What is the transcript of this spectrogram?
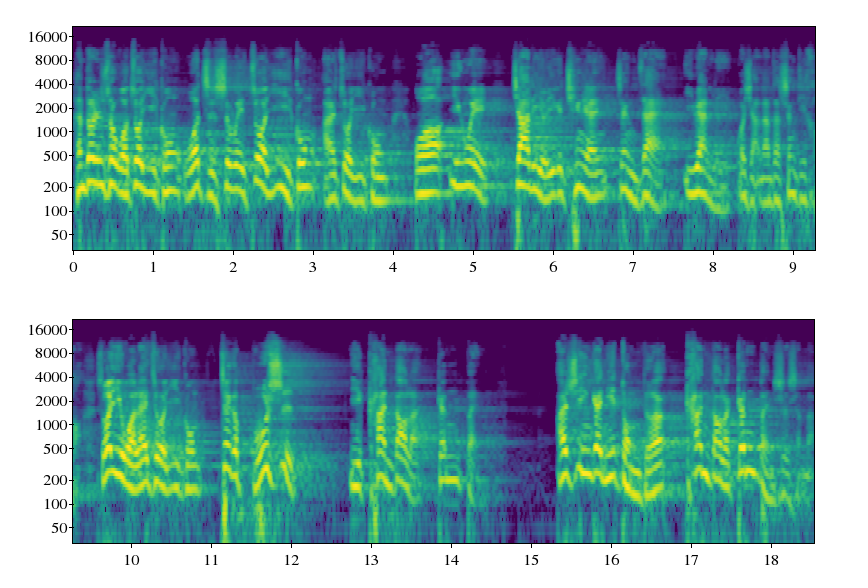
很多人说我做义工，我只是为做义工而做义工。我因为家里有一个亲人正在医院里，我想让他身体好，所以我来做义工。这个不是你看到了根本，而是应该你懂得看到了根本是什么？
